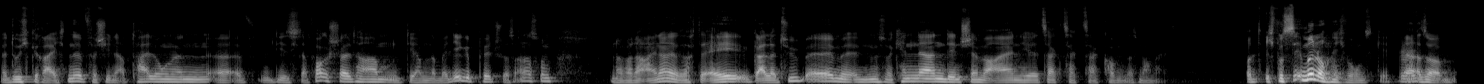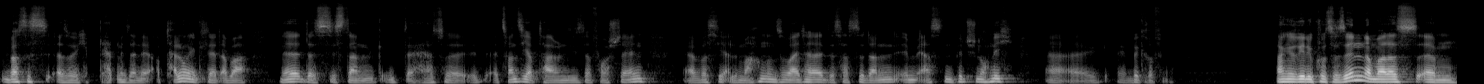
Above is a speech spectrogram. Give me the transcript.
äh, durchgereicht, ne? verschiedene Abteilungen, die sich da vorgestellt haben und die haben dann bei dir gepitcht, was andersrum. Und dann war da einer, der sagte, ey, geiler Typ, ey, den müssen wir kennenlernen, den stellen wir ein, hier, zack, zack, zack, komm, das machen wir jetzt. Und ich wusste immer noch nicht, worum es geht. Ja, also, was ist, also ich, der hat mir seine Abteilung erklärt, aber ne, das ist dann, da hast du 20 Abteilungen, die sich da vorstellen, äh, was die alle machen und so weiter. Das hast du dann im ersten Pitch noch nicht äh, begriffen. Lange Rede, kurzer Sinn, dann war das ähm,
